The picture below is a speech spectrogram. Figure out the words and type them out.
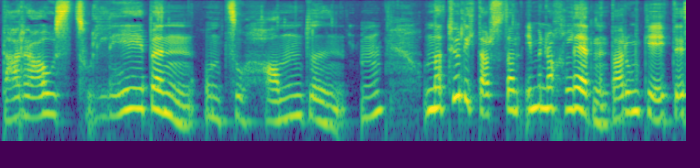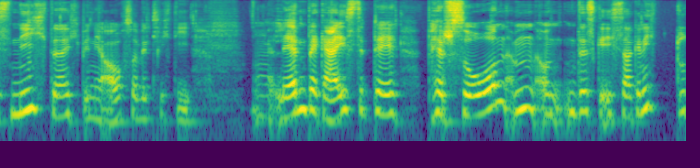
daraus zu leben und zu handeln. Hm. Und natürlich darfst du dann immer noch lernen, darum geht es nicht. Ich bin ja auch so wirklich die lernbegeisterte Person und das, ich sage nicht, du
